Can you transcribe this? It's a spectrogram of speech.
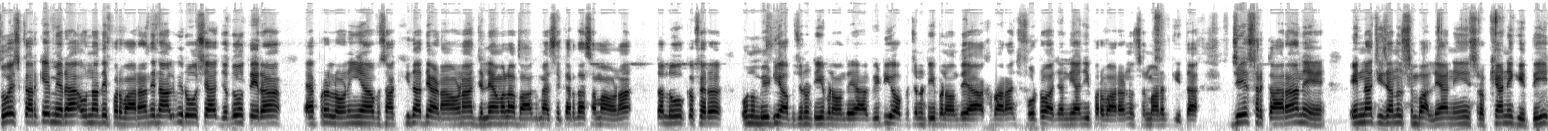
ਸੋ ਇਸ ਕਰਕੇ ਮੇਰਾ ਉਹਨਾਂ ਦੇ ਪਰਿਵਾਰਾਂ ਦੇ ਨਾਲ ਵੀ ਰੋਸ਼ ਹੈ ਜਦੋਂ 13 ਅਪ੍ਰੈਲ ਆਉਣੀ ਆ, ਵਿਸਾਖੀ ਦਾ ਦਿਹਾੜਾ ਆਉਣਾ ਜਲਿਆਂਵਾਲਾ ਬਾਗ ਮੈਸੇਕਰ ਦਾ ਸਮਾਂ ਆਉਣਾ, ਤਾਂ ਲੋਕ ਫਿਰ ਉਹਨੂੰ ਮੀਡੀਆ ਓਪਰਚੁਨਿਟੀ ਬਣਾਉਂਦੇ ਆ ਵੀਡੀਓ ਓਪਰਚੁਨਿਟੀ ਬਣਾਉਂਦੇ ਆ, ਅਖਬਾਰਾਂ 'ਚ ਫੋਟੋ ਆ ਜਾਂਦੀਆਂ ਜੀ, ਪਰਿਵਾਰਾਂ ਨੂੰ ਸਨਮਾਨਿਤ ਕੀਤਾ। ਜੇ ਸਰਕਾਰਾਂ ਨੇ ਇਹਨਾਂ ਚੀਜ਼ਾਂ ਨੂੰ ਸੰਭਾਲਿਆ ਨਹੀਂ, ਸੁਰੱਖਿਆ ਨਹੀਂ ਕੀਤੀ,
